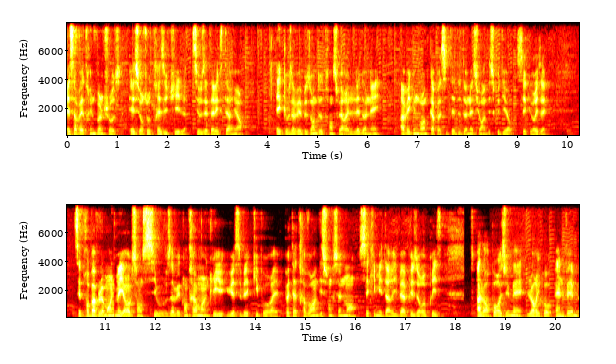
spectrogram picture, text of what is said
et ça va être une bonne chose et surtout très utile si vous êtes à l'extérieur et que vous avez besoin de transférer les données avec une grande capacité de données sur un disque dur sécurisé. C'est probablement une meilleure option si vous avez contrairement un clé USB qui pourrait peut-être avoir un dysfonctionnement, ce qui m'est arrivé à plusieurs reprises. Alors pour résumer, l'Orico NVMe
